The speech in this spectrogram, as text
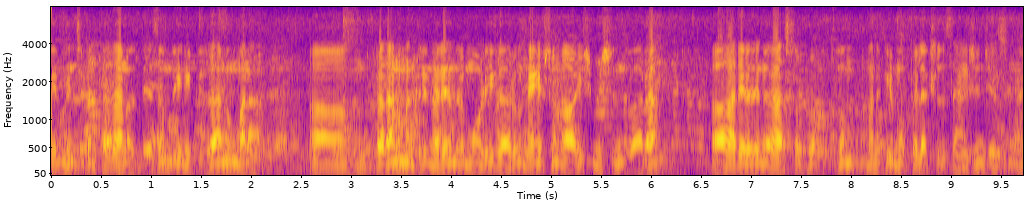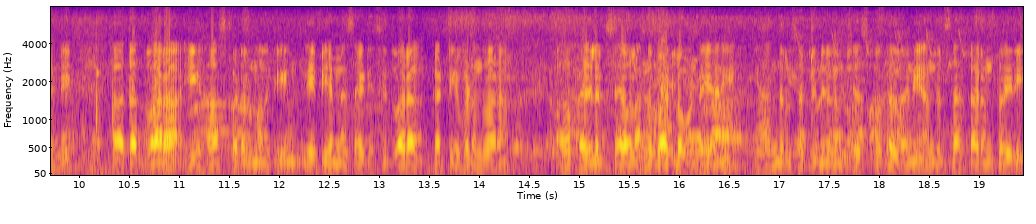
నిర్మించడం ప్రధాన ఉద్దేశం. దీనికి గాను మన ప్రధానమంత్రి నరేంద్ర మోడీ గారు నేషనల్ ఆయుష్ మిషన్ ద్వారా అదేవిధంగా రాష్ట్ర ప్రభుత్వం మనకి ముప్పై లక్షలు శాంక్షన్ చేసిందండి. తద్వారా ఈ హాస్పిటల్ మనకి ఏపీఎంఎస్ఐడిసి ద్వారా కట్టి ఇవ్వడం ద్వారా ప్రజలకు సేవలు అందుబాటులో ఉంటాయని ఇది అందరూ సద్వినియోగం చేసుకోగలరని అందరి సహకారంతో ఇది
